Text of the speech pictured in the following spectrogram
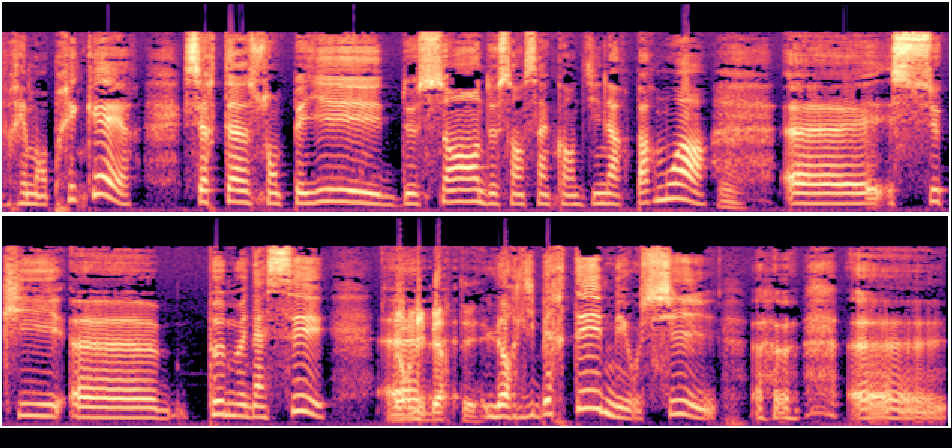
vraiment précaire. Certains sont payés 200, 250 dinars par mois. Euh, ce qui euh, peut menacer Leur liberté. leur liberté, mais aussi euh, euh,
